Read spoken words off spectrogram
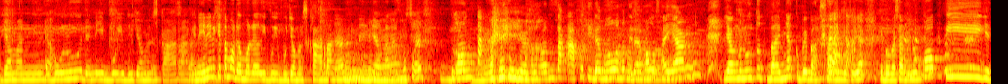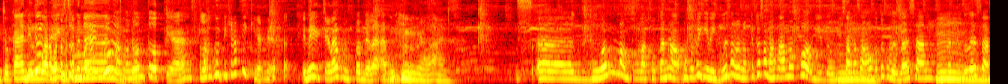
zaman dahulu dan ibu-ibu zaman sekarang. Ini ini kita model-model ibu-ibu zaman sekarang. Yang mana musuhnya berontak. Iya. berontak. Aku tidak mau, aku tidak mau sayang. yang menuntut banyak kebebasan gitu ya, kebebasan minum kopi gitu kan di luar sama deh, sebenarnya gue teman-teman. gak menuntut ya. Setelah gue pikir-pikir ya. Ini cerita pembelaan. Pembelaan. S- eh, gue memperlakukan hal maksudnya gini gue sama Noki tuh sama-sama kok gitu sama-sama butuh kebebasan bukan kebebasan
